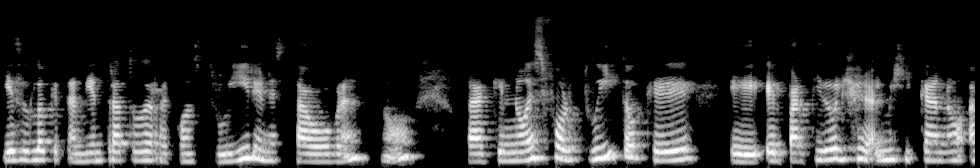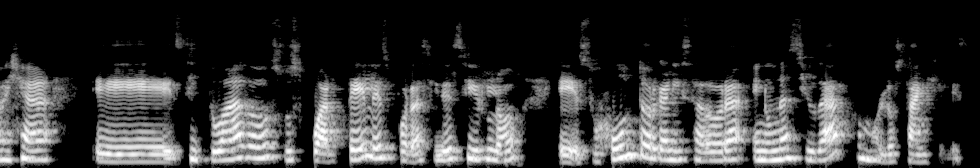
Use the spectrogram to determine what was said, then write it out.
y eso es lo que también trato de reconstruir en esta obra, ¿no? O sea, que no es fortuito que eh, el Partido Liberal Mexicano haya eh, situado sus cuarteles, por así decirlo, eh, su junta organizadora en una ciudad como Los Ángeles.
